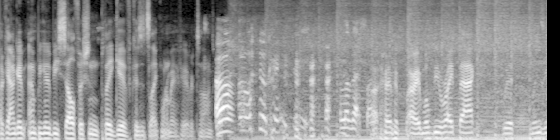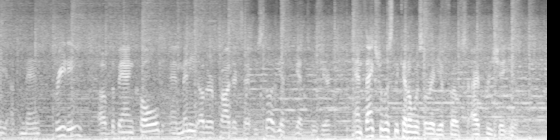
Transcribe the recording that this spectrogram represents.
Okay, I'm gonna, I'm gonna be selfish and play "Give" because it's like one of my favorite songs. but- Oh, okay, great. I love that song. All right, all right, we'll be right back with Lindsay Manfredi of the band Cold and many other projects that we still have yet to get to here. And thanks for listening to Kettle Whistle Radio, folks. I appreciate you.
